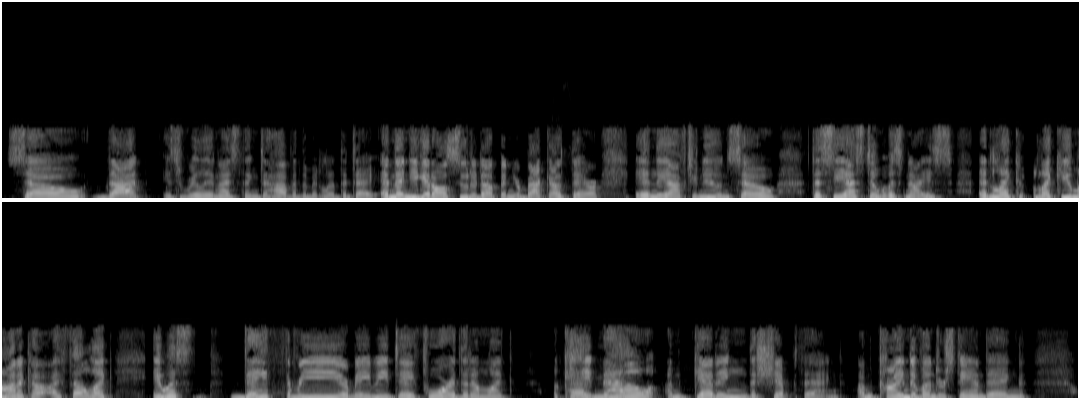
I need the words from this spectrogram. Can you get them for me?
So that is really a nice thing to have in the middle of the day. And then you get all suited up and you're back out there in the afternoon. So the siesta was nice. And like like you Monica, I felt like it was day 3 or maybe day 4 that I'm like okay, now I'm getting the ship thing. I'm kind of understanding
